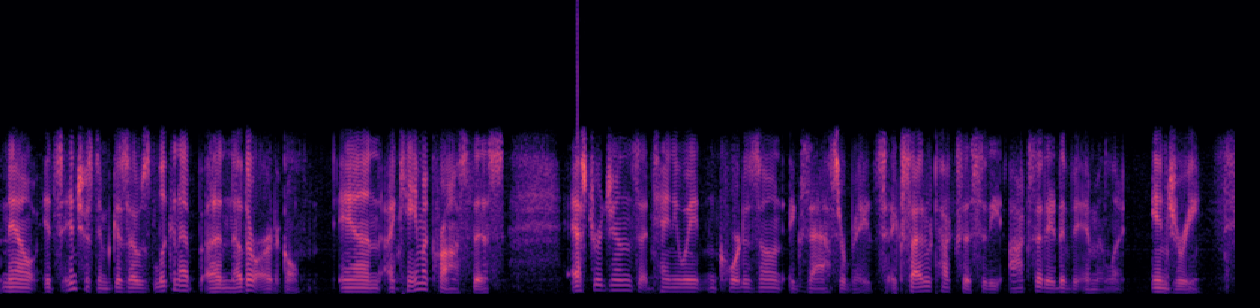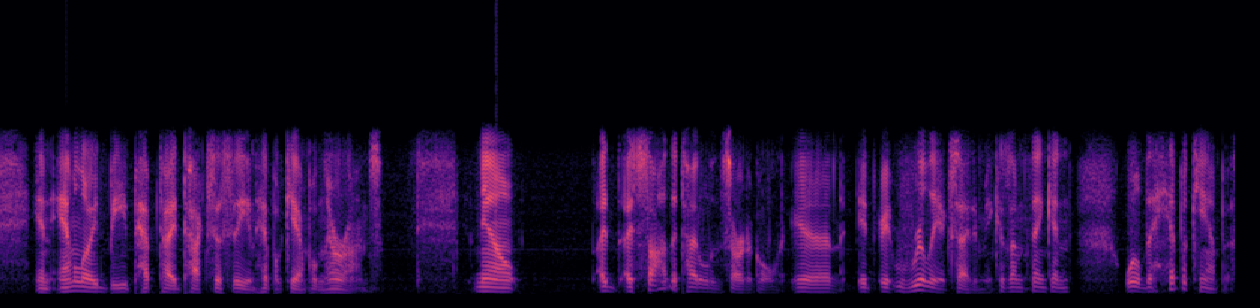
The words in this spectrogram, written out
Now, it's interesting because I was looking up another article and I came across this. Estrogens attenuate and cortisone exacerbates excitotoxicity, oxidative injury, and amyloid B peptide toxicity in hippocampal neurons. Now, I, I saw the title of this article and it, it really excited me because I'm thinking, well, the hippocampus,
